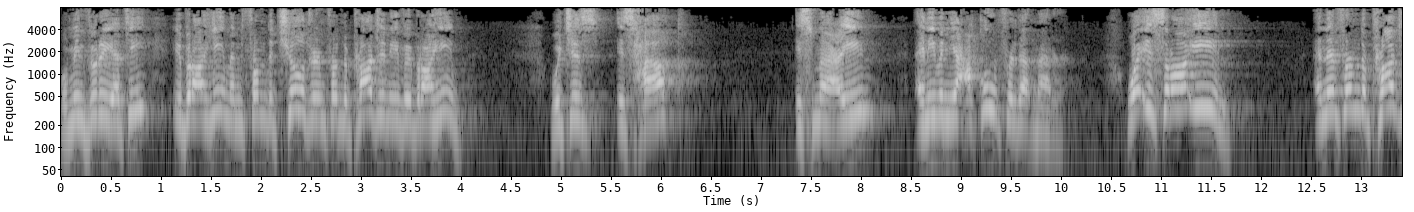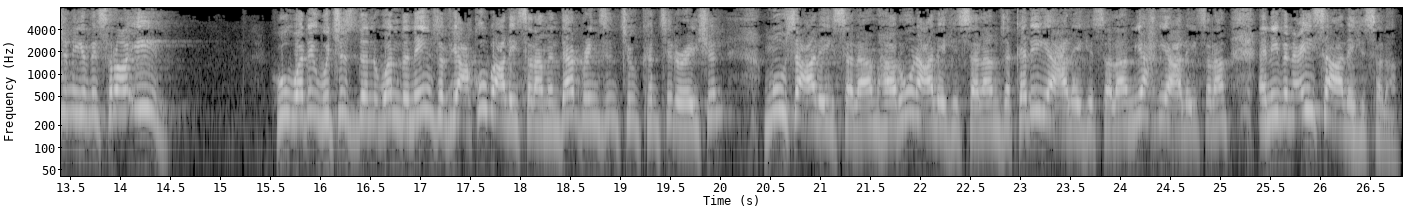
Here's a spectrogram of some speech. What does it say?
وَمِن ذُرِّيَّةِ Ibrahim, and from the children, from the progeny of Ibrahim, which is Ishaq, Ismail, and even Yaqub for that matter. Wa Israel, and then from the progeny of Israel, who, what, it- which is the, one of the names of Yaqub alayhi salam, and that brings into consideration Musa alayhi salam, Harun alayhi salam, Zakaria alayhi salam, Yahya alayhi salam, and even Isa alayhi salam.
